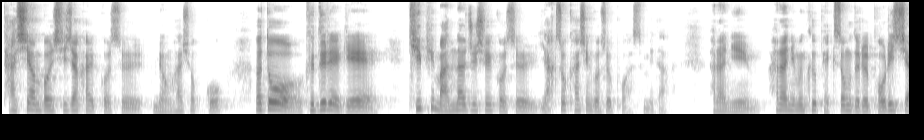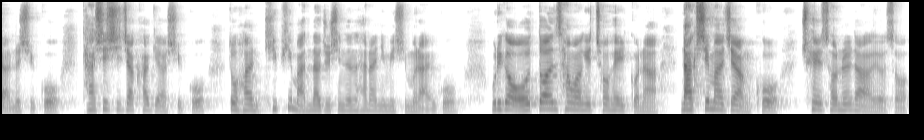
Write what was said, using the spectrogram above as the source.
다시 한번 시작할 것을 명하셨고 또 그들에게 깊이 만나 주실 것을 약속하신 것을 보았습니다. 하나님, 하나님은 그 백성들을 버리지 않으시고 다시 시작하게 하시고 또한 깊이 만나 주시는 하나님이심을 알고 우리가 어떠한 상황에 처해 있거나 낙심하지 않고 최선을 다하여서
